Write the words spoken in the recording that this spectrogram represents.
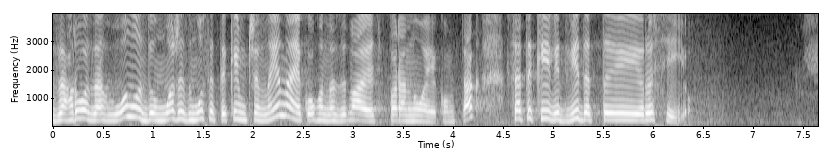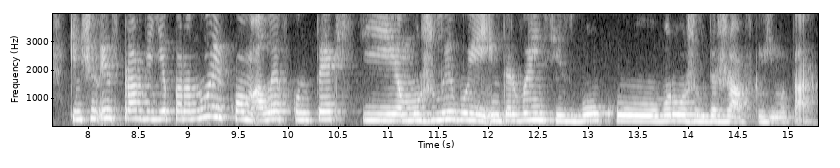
загроза голоду може змусити Ким Чен Іна, якого називають параноїком, так все-таки відвідати Росію. Кім Чен Ін справді є параноїком, але в контексті можливої інтервенції з боку ворожих держав, скажімо так,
